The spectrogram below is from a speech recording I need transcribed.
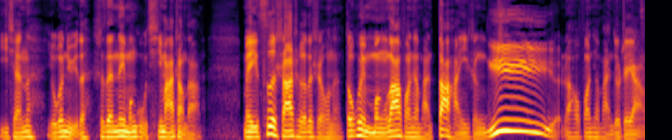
以前呢，有个女的是在内蒙古骑马长大的，每次刹车的时候呢，都会猛拉方向盘，大喊一声“吁”，然后方向盘就这样了。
